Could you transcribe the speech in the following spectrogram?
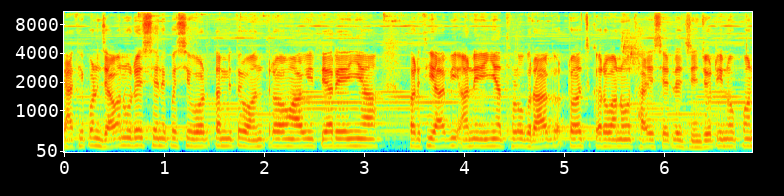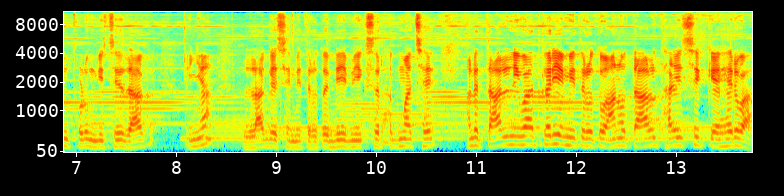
ત્યાંથી પણ જવાનું રહેશે અને પછી વળતા મિત્રો અંતરમાં આવી ત્યારે અહીંયા ફરીથી આવી અને અહીંયા થોડોક રાગ ટચ કરવાનો થાય છે એટલે ઝીંઝોટીનો પણ થોડુંક મિશ્રિત રાગ અહીંયા લાગે છે મિત્રો. તો બે મિક્સ રાગમાં છે. અને તાલની વાત કરીએ મિત્રો, તો આનો તાલ થાય છે કહેરવા,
